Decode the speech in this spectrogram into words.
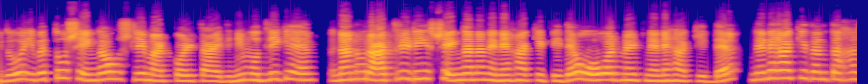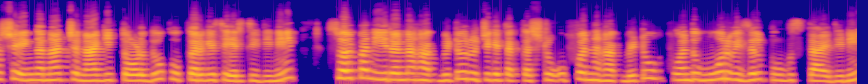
ಇದು ಇವತ್ತು ಶೇಂಗಾ ಹುಸ್ಲಿ ಮಾಡ್ಕೊಳ್ತಾ ಇದ್ದೀನಿ. ಮೊದ್ಲಿಗೆ ನಾನು ರಾತ್ರಿ ಇಡೀ ಶೇಂಗಾನ ನೆನೆ ಹಾಕಿಟ್ಟಿದ್ದೆ ಓವರ್ ನೈಟ್ ನೆನೆ ಹಾಕಿದ್ದೆ. ನೆನೆ ಹಾಕಿದಂತಹ ಶೇಂಗಾನ ಚೆನ್ನಾಗಿ ತೊಳೆದು ಕುಕ್ಕರ್ಗೆ ಸೇರಿಸಿದೀನಿ ಸ್ವಲ್ಪ ನೀರನ್ನ ಹಾಕ್ಬಿಟ್ಟು, ರುಚಿಗೆ ತಕ್ಕಷ್ಟು ಉಪ್ಪನ್ನ ಹಾಕ್ಬಿಟ್ಟು ಒಂದು ಮೂರ್ ವಿಸಲ್ ಕೂಗಿಸ್ತಾ ಇದ್ದೀನಿ.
